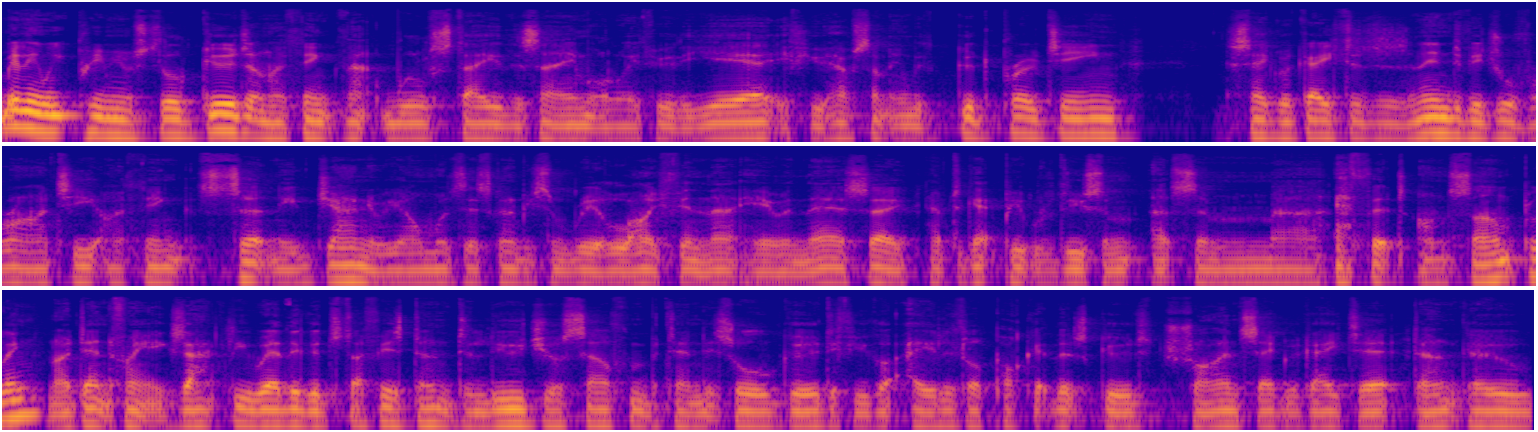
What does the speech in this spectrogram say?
Milling wheat premium is still good, and I think that will stay the same all the way through the year. If you have something with good protein, segregated as an individual variety, I think certainly January onwards there's going to be some real life in that here and there. So have to get people to do some uh, some uh, effort on sampling and identifying exactly where the good stuff is. Don't delude yourself and pretend it's all good. If you've got a little pocket that's good, try and segregate it. Don't go,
